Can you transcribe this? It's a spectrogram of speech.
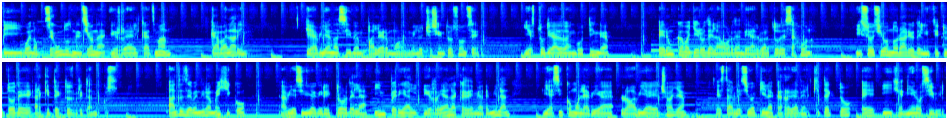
Y bueno, según nos menciona Israel Katzman, Cavallari, que había nacido en Palermo en 1811 y estudiado en Gotinga, era un caballero de la Orden de Alberto de Sajona y socio honorario del Instituto de Arquitectos Británicos. Antes de venir a México, había sido director de la Imperial y Real Academia de Milán y así como le había, lo había hecho allá, estableció aquí la carrera de arquitecto e ingeniero civil.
